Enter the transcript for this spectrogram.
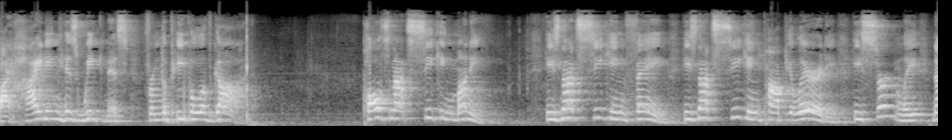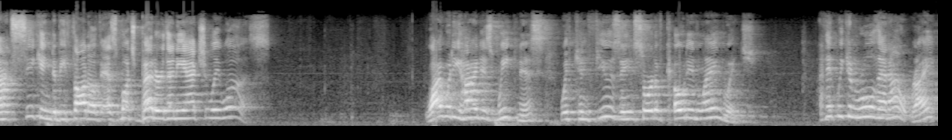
by hiding his weakness from the people of God? Paul's not seeking money. He's not seeking fame. He's not seeking popularity. He's certainly not seeking to be thought of as much better than he actually was. Why would he hide his weakness with confusing, sort of coded language? I think we can rule that out, right?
